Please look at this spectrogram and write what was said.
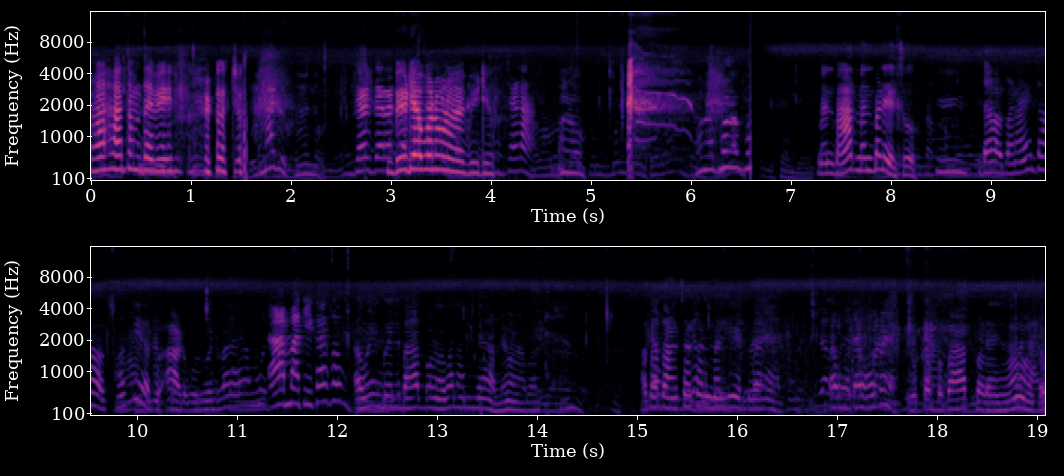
हाँ हाँ तुम तो वीडियो बनाओ मैं वीडियो। मैं भात मैं बढेल छु। दाल बनाए दाल छ कि अब आठ गो रोटी बनाए हम। आ माथि का सब? अब इन बेले भात बनावा हमने हाल्ने बनावा अब तांग सा कर मल्ली वो कब भात पड़े हाँ? तो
